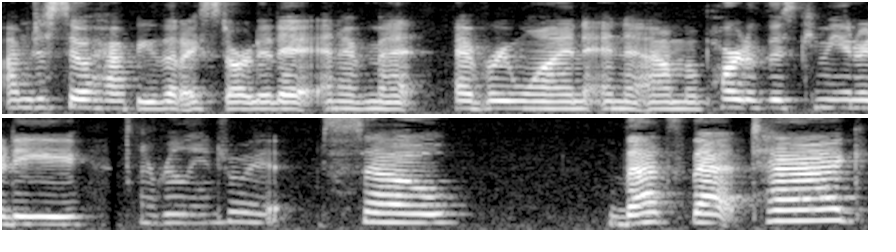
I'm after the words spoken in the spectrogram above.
I'm just so happy that I started it and I've met everyone and I'm a part of this community. I really enjoy it. So that's that tag.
